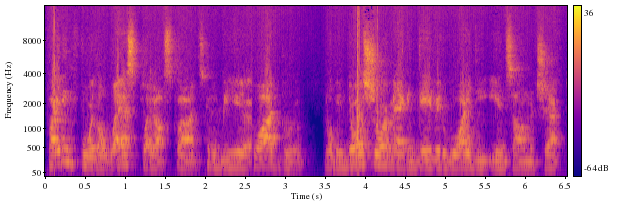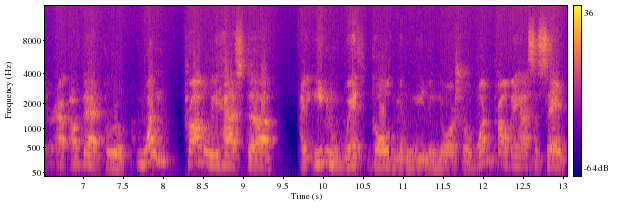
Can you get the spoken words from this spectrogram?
Fighting for the last playoff spot is going to be a quad group. It'll be North Shore, Magen David, YDE, and Solomon Schechter. Of that group, one probably has to, even with Goldman leaving North Shore, one probably has to say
